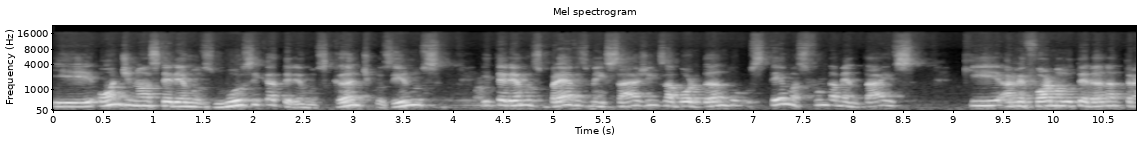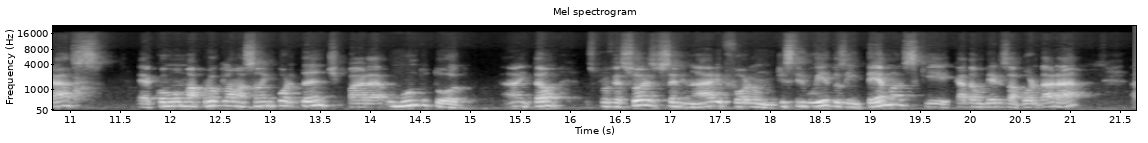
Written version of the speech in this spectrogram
e onde nós teremos música, teremos cânticos, hinos, e teremos breves mensagens abordando os temas fundamentais que a reforma luterana traz é, como uma proclamação importante para o mundo todo. Né? Então, os professores do seminário foram distribuídos em temas que cada um deles abordará uh,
